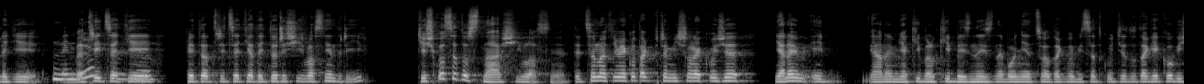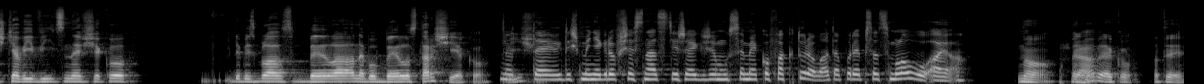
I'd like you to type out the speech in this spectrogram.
lidi ve věku, 30, že? 35 a teď to řešíš vlastně dřív. Těžko se to snáší vlastně. Teď jsem nad tím jako tak přemýšlel, jako že já nevím, i, já nevím, nějaký velký biznis nebo něco, tak ve výsledku tě to tak jako vyšťaví víc, než jako kdybys byla, byla nebo byl starší, jako, no víš? to je, když mi někdo v 16 řekl, že musím jako fakturovat a podepsat smlouvu a já. No, právě jako, a ty,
